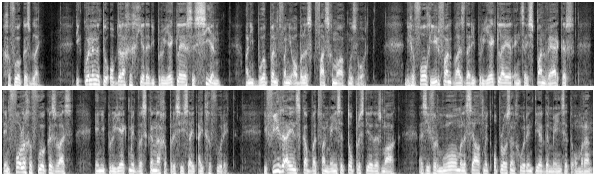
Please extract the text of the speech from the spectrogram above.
gefokus bly. Die koning het toe opdrag gegee dat die projekleier se seun aan die bo-punt van die obelisk vasgemaak moes word. Die gevolg hiervan was dat die projekleier en sy span werkers ten volle gefokus was en die projek met wiskundige presisieheid uitgevoer het. Die vierde eienskap wat van mense toppresteerders maak, is die vermoë om hulle self met oplossing-georiënteerde mense te omring.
